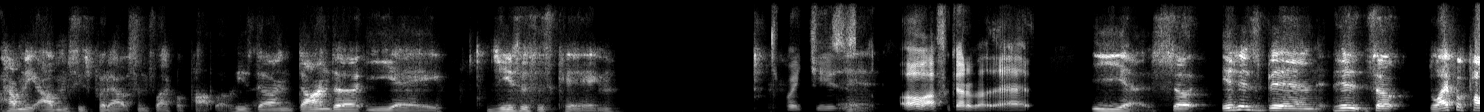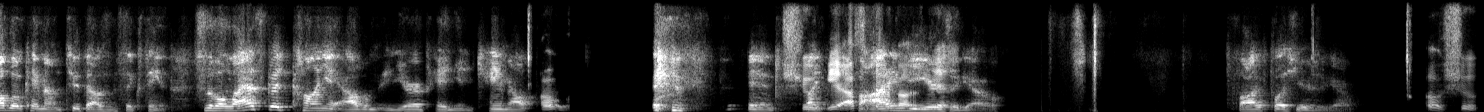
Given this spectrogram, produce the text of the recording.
how many albums he's put out since Life of Pablo. He's done Donda, Ye, Jesus is King. Wait, Jesus. And, oh, I forgot about that. Yes, yeah, so it has been his. So Life of Pablo came out in 2016. So the last good Kanye album, in your opinion, came out. Oh. and Shoot, like yeah, five years yeah. ago five plus years ago. Oh shoot!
